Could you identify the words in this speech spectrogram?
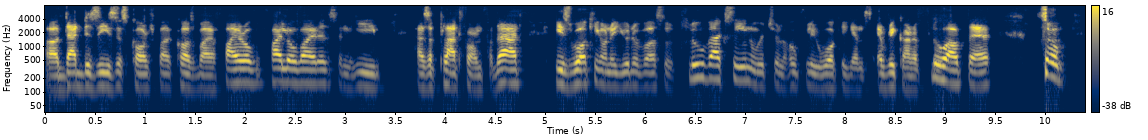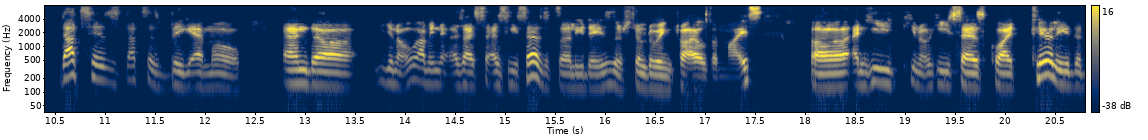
uh, that disease is caused by, caused by a filovirus, and he has a platform for that. He's working on a universal flu vaccine, which will hopefully work against every kind of flu out there. So that's his that's his big mo. And uh, you know, I mean, as I as he says, it's early days. They're still doing trials on mice. Uh, and he, you know, he says quite clearly that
